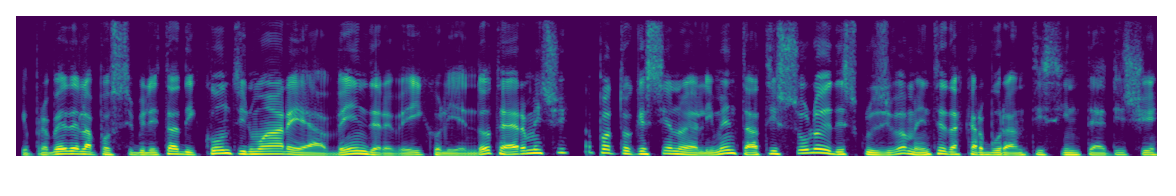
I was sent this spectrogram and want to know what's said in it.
che prevede la possibilità di continuare a vendere veicoli endotermici a patto che siano alimentati solo ed esclusivamente da carburanti sintetici,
